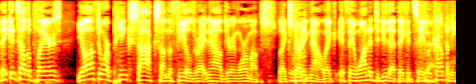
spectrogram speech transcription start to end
They can tell the players, you all have to wear pink socks on the field right now during warmups, like starting Mhm. now. Like if they wanted to do that, they could say Their that. company.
